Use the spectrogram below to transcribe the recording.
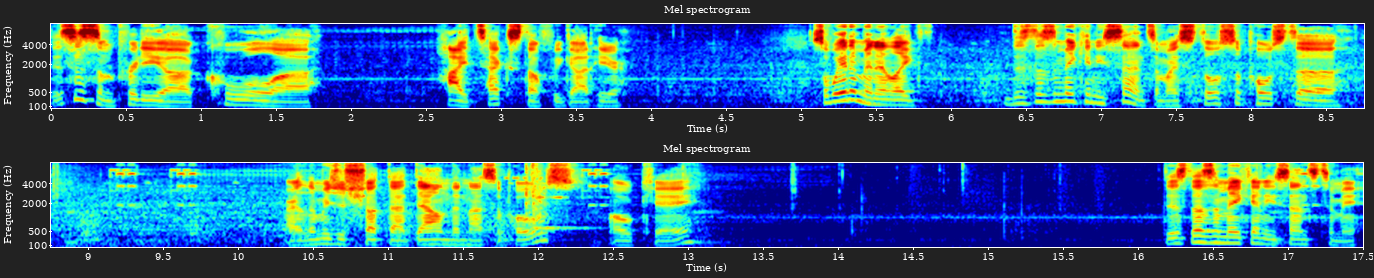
This is some pretty uh, cool uh, high-tech stuff we got here. So wait a minute, like, this doesn't make any sense. Am I still supposed to... Alright, let me just shut that down then, I suppose. Okay. This doesn't make any sense to me.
